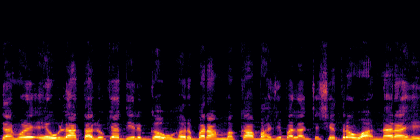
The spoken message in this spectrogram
त्यामुळे येवला तालुक्यातील गहू हरभरा मका भाजीपालांचे क्षेत्र वाढणार आहे.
